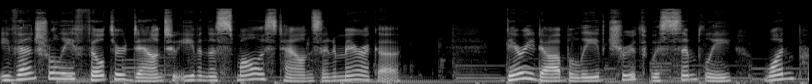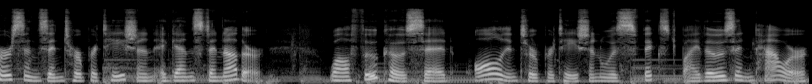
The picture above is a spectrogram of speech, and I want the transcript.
eventually filtered down to even the smallest towns in America. Derrida believed truth was simply one person's interpretation against another, while Foucault said all interpretation was fixed by those in power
